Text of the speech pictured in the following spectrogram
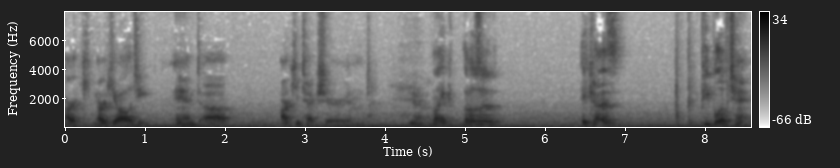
arch- archaeology and uh, architecture and Yeah. like those are because people have changed.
